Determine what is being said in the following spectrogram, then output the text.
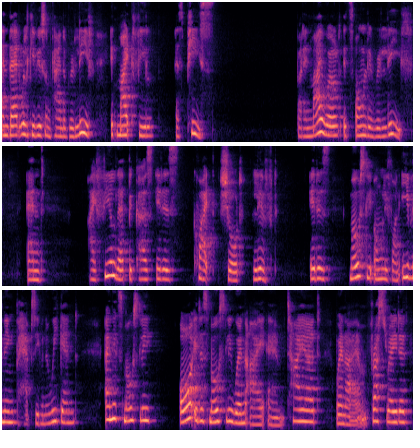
And that will give you some kind of relief. It might feel as peace. But in my world, it's only relief. And I feel that because it is quite short lived. It is mostly only for an evening, perhaps even a weekend, and it's mostly, or it is mostly when I am tired, when I am frustrated,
